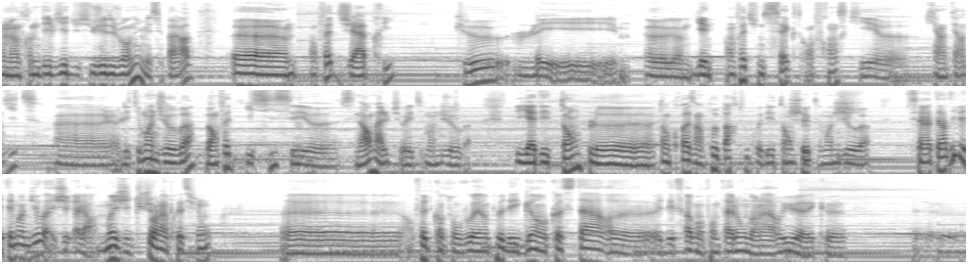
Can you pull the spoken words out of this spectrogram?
on est en train de dévier du sujet d'aujourd'hui, mais c'est pas grave. euh, en fait, j'ai appris que les, euh, il y a en fait une secte en France qui est euh, qui est interdite, euh, les témoins de Jéhovah. Bah, en fait, ici, c'est euh, c'est normal, tu vois, les témoins de Jéhovah. Il y a des temples, euh, t'en croises un peu partout, quoi, des temples Je- témoins de Jéhovah. C'est interdit les témoins de Jéhovah. Alors moi j'ai toujours l'impression, euh, en fait quand on voit un peu des gars en costard euh, et des femmes en pantalon dans la rue avec, euh, euh,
